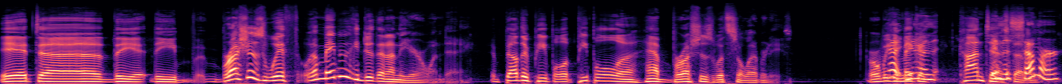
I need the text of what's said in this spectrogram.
It uh, the the brushes with well maybe we could do that on the air one day. If other people people uh, have brushes with celebrities, or we Yeah, can make you know, a in the- contest in the of it. summer.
